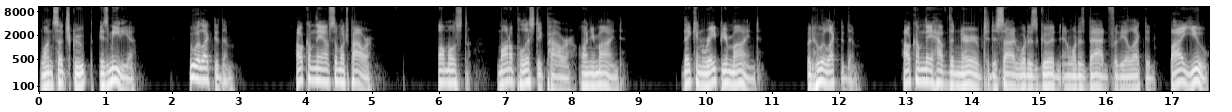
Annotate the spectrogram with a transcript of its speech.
One such group is media. Who elected them? How come they have so much power? Almost monopolistic power on your mind. They can rape your mind. But who elected them? How come they have the nerve to decide what is good and what is bad for the elected? By you,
